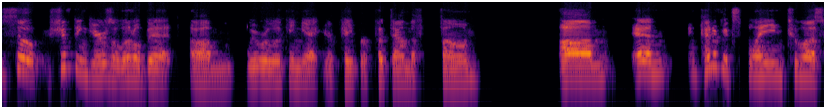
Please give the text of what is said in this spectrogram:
so shifting gears a little bit, um, we were looking at your paper, Put Down the Phone, um, and, and kind of explain to us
